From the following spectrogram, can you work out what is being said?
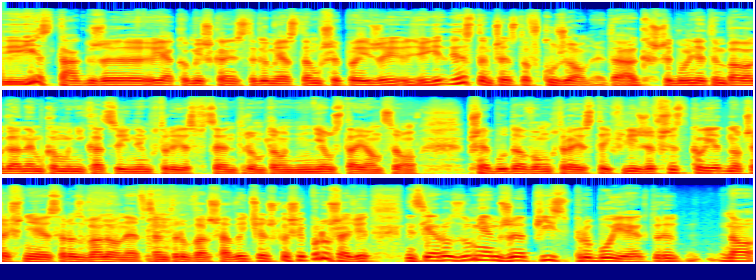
jest tak, że jako mieszkaniec tego miasta muszę powiedzieć, że jestem często wkurzony, tak? Szczególnie tym bałaganem komunikacyjnym, który jest w centrum, tą nieustającą przebudową, która jest w tej chwili, że wszystko jednocześnie jest rozwalone w centrum Warszawy i ciężko się poruszać. Więc ja rozumiem, że PiS próbuje próbuje, który no,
